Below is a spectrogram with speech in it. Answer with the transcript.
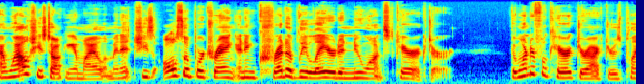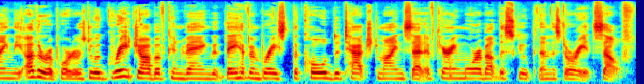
And while she's talking a mile a minute, she's also portraying an incredibly layered and nuanced character. The wonderful character actors playing the other reporters do a great job of conveying that they have embraced the cold, detached mindset of caring more about the scoop than the story itself.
